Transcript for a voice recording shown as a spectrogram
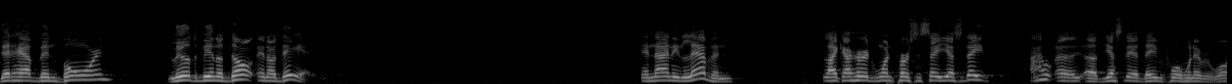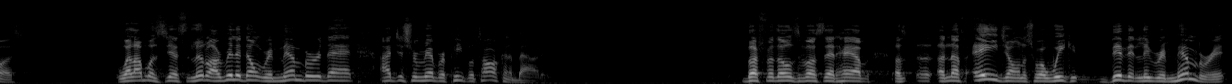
that have been born, lived to be an adult, and are dead. And 9 11, like I heard one person say yesterday, I, uh, uh, yesterday, or day before, whenever it was. Well, I was just little. I really don't remember that. I just remember people talking about it. But for those of us that have a, a, enough age on us where we can vividly remember it,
